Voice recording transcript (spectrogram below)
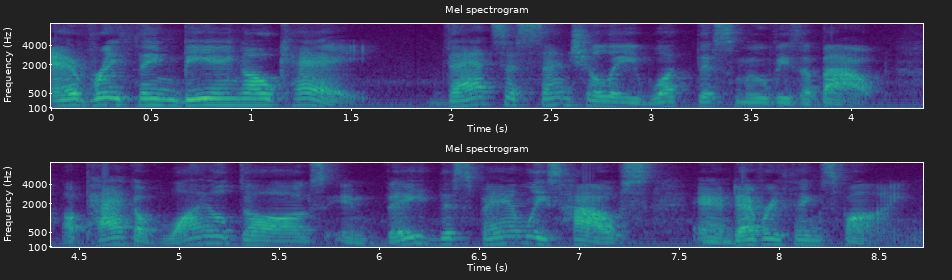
everything being okay? That's essentially what this movie's about. A pack of wild dogs invade this family's house, and everything's fine.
